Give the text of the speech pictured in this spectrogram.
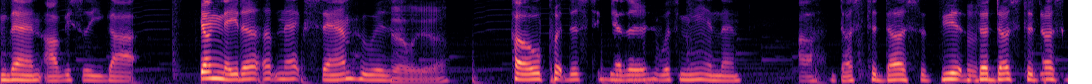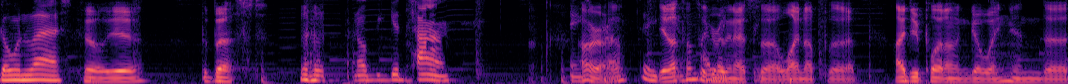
and then obviously you got Young Nada up next, Sam, who is Hell yeah. co put this together with me, and then uh, Dust to Dust, the, Hmm. the Dust to Dust going last. Hell yeah. The best. And it'll be good time. Thanks, All right. bro. Thank Yeah, you. that sounds like I a really the nice uh, things. lineup. Uh, I do plan on going and uh,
